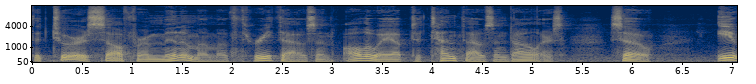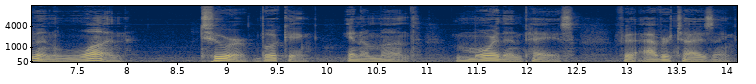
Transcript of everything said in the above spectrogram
the tours sell for a minimum of 3,000 all the way up to $10,000. So, even one tour booking in a month more than pays for the advertising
